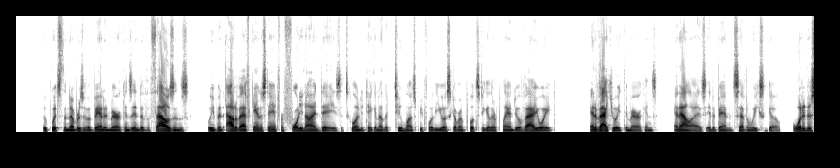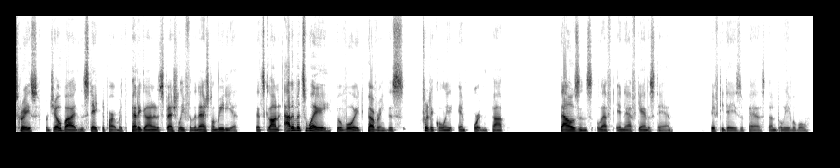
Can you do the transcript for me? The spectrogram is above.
who puts the numbers of abandoned Americans into the thousands. We've been out of Afghanistan for 49 days. It's going to take another two months before the U.S. government puts together a plan to evaluate and evacuate the Americans and allies it abandoned seven weeks ago. What a disgrace for Joe Biden, the State Department, the Pentagon, and especially for the national media that's gone out of its way to avoid covering this critically important topic. Thousands left in Afghanistan. 50 days have passed. Unbelievable.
